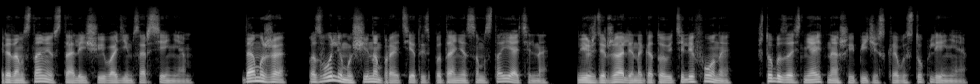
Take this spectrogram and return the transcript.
Рядом с нами встали еще и Вадим с Арсением. Дамы же позволили мужчинам пройти это испытание самостоятельно, лишь держали наготове телефоны, чтобы заснять наше эпическое выступление.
